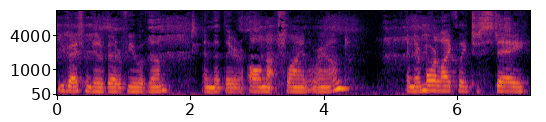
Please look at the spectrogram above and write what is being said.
you guys can get a better view of them, and that they're all not flying around, and they're more likely to stay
